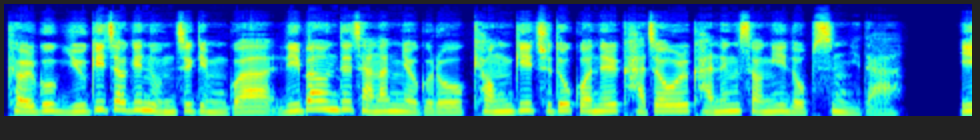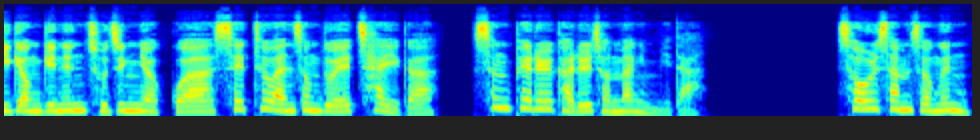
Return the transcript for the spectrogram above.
결국 유기적인 움직임과 리바운드 장악력으로 경기 주도권을 가져올 가능성이 높습니다. 이 경기는 조직력과 세트 완성도의 차이가 승패를 가를 전망입니다. 서울 삼성은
